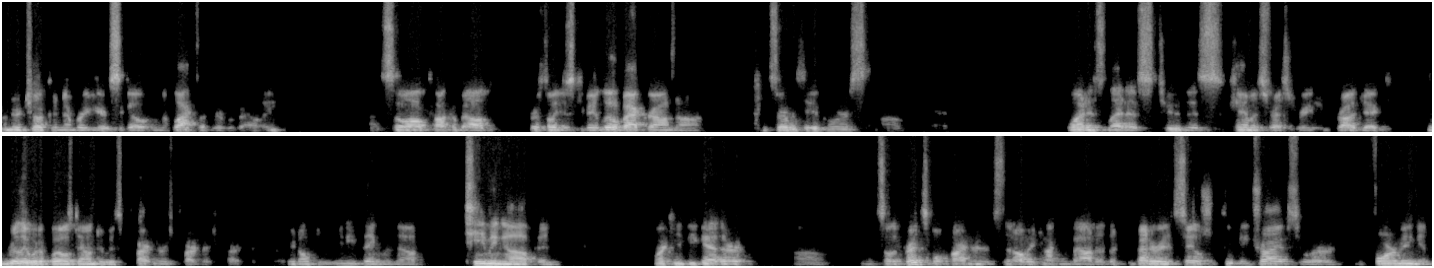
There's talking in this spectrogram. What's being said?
undertook a number of years ago in the Blackfoot River Valley. So I'll talk about, first I'll just give you a little background on Conservancy, of course, what has led us to this Camas restoration project. And really what it boils down to is partners, partners, partners. We don't do anything without teaming up and working together. Um, so the principal partners that I'll be talking about are the Confederated Salish Kootenai tribes who are forming and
